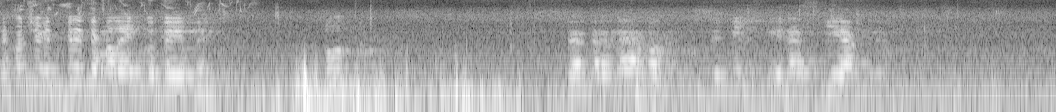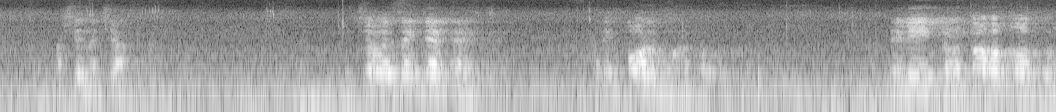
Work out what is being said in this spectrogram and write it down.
я хочу відкрити маленьку таємницю. Тут центр енерго, Світільський ГЕС є машина часу. Якщо ви зайдете, вони поруч знаходяться. Релейка одного блоку,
